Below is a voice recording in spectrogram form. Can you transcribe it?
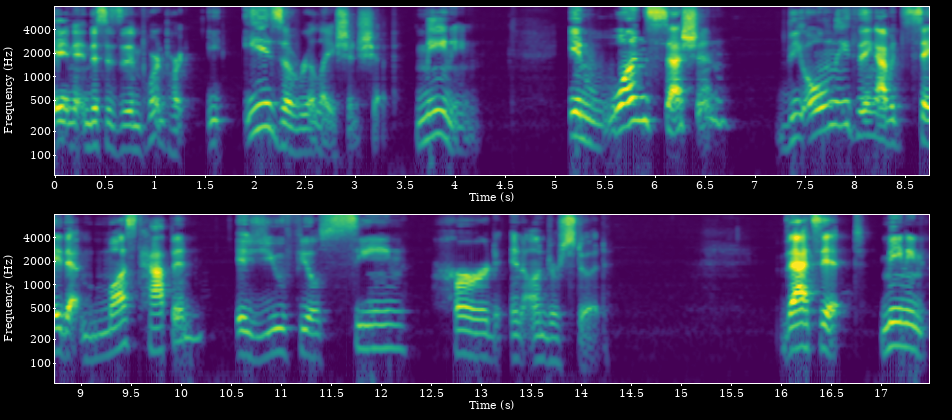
and, and this is the important part, it is a relationship, meaning in one session, the only thing I would say that must happen is you feel seen, heard, and understood. That's it. Meaning,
